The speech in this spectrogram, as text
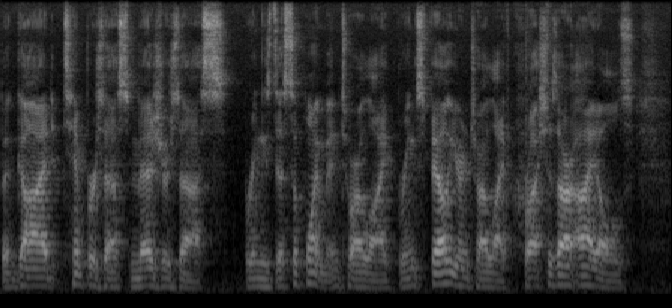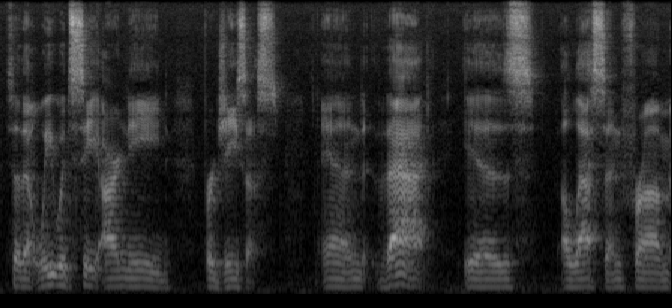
But God tempers us, measures us, brings disappointment into our life, brings failure into our life, crushes our idols, so that we would see our need for Jesus. And that is a lesson from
